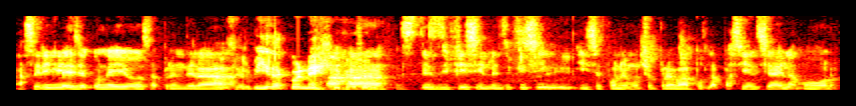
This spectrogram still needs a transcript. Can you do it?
hacer iglesia con ellos, aprender a... Hacer vida con ellos. Ajá, es, es difícil, es difícil Sí. y se pone mucho a prueba pues la paciencia, el amor,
